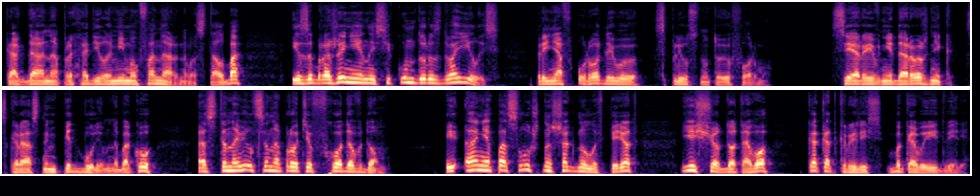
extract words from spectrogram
Когда она проходила мимо фонарного столба, изображение на секунду раздвоилось, приняв уродливую сплюснутую форму. Серый внедорожник с красным питбулем на боку остановился напротив входа в дом, и Аня послушно шагнула вперед еще до того, как открылись боковые двери.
